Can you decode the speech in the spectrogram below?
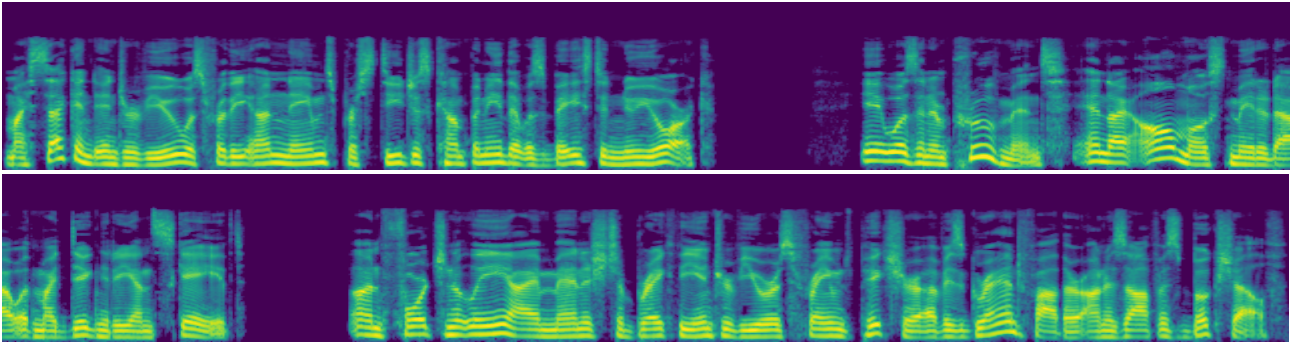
My second interview was for the unnamed prestigious company that was based in New York. It was an improvement, and I almost made it out with my dignity unscathed. Unfortunately, I managed to break the interviewer's framed picture of his grandfather on his office bookshelf.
